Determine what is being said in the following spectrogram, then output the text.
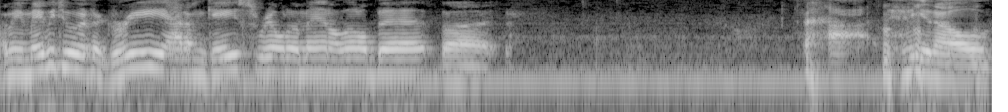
I mean, maybe to a degree, Adam Gase reeled him in a little bit, but uh, you know,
